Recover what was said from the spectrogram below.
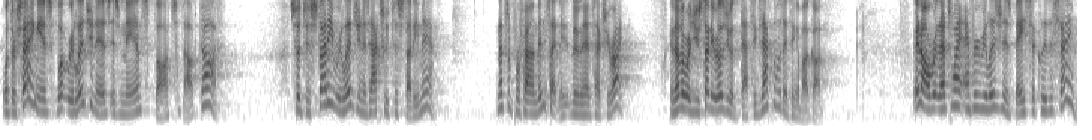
What they're saying is what religion is, is man's thoughts about God. So to study religion is actually to study man. And that's a profound insight, and that's actually right. In other words, you study religion, that's exactly what they think about God. You know, that's why every religion is basically the same.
